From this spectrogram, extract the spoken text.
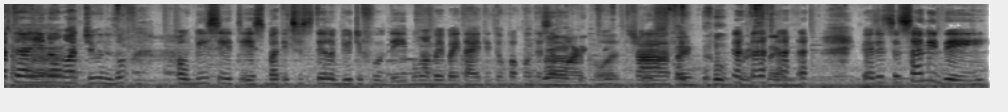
But uh, you know what, June, look how busy it is, but it's still a beautiful day. Bumabaybay tayo dito papunta sa Traffic, Marcol. no? First time to, first time. Because it's a sunny day,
